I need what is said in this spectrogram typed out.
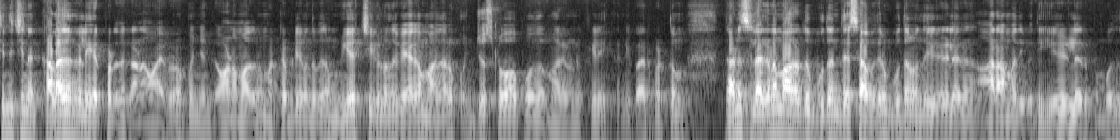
சின்ன சின்ன கலகங்கள் ஏற்படுறதுக்கான வாய்ப்புகள் கொஞ்சம் கவனமாக இருக்கும் மற்றபடி வந்து பார்த்தீங்கன்னா முயற்சிகள் வந்து வேகமாக இருந்தாலும் கொஞ்சம் ஸ்லோவாக போகிற மாதிரி ஒரு ஃபீலை கண்டிப்பாக ஏற்படுத்தும். தனுசு லக்னமாகிறது புதன் தசாபதியும் புதன் வந்து ஏழு ஆறாம் அதிபதி ஏழில் இருக்கும்போது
